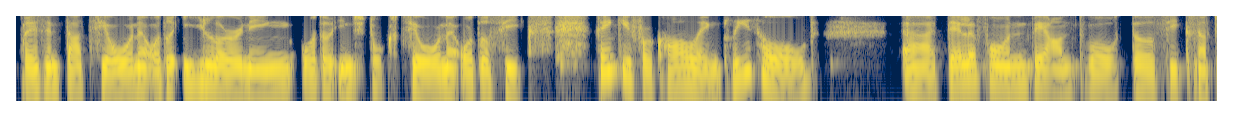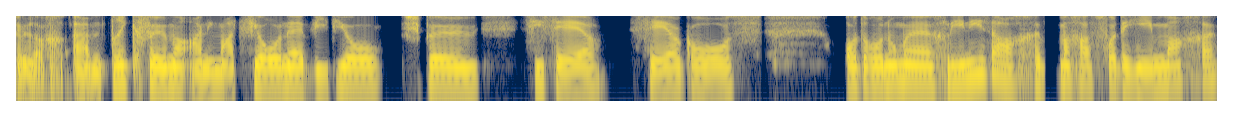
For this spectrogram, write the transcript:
Präsentationen oder E-Learning oder Instruktionen oder Six, thank you for calling, please hold. Äh, Telefonbeantworter, sei es natürlich ähm, Trickfilme, Animationen, Videospiele, sind sehr, sehr groß. Oder auch nur kleine Sachen. Man kann es von daheim machen.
